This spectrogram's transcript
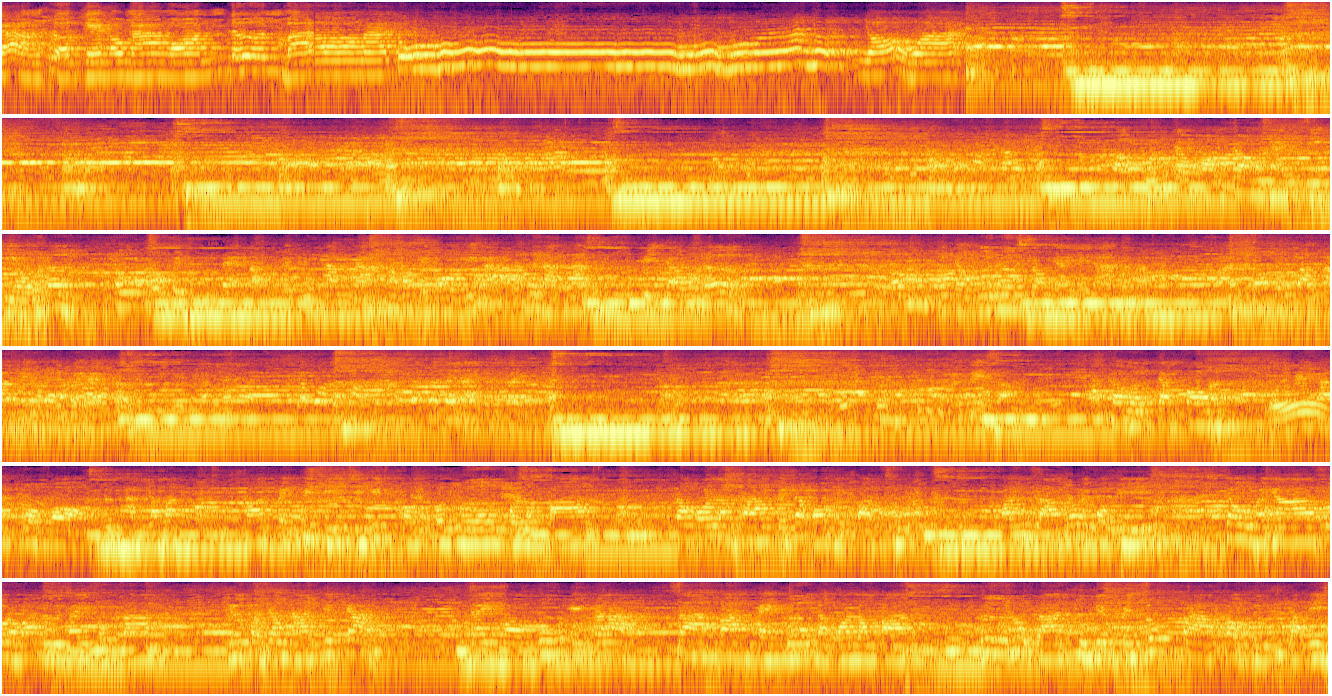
หันจ้างเพื่อแกงเอางางอนเดินมาลองนาตู้ยกย่อว่าขอบคุณเจ้าของจองใหลังเขาก็เป็นโอเคนะขนาดนั้นปีเจ้าเริ่มเจ้าคืนเริ่มจองใหญ่เลยนะหวานจองบางท่านไม่หงไปแอบเพิ่มจะพูดว่าไปไหนไปนี่ครับขบวนจำปอนโอ้การโปรบอกถึงอัตลักษณ์ความเป็นวิถีชีวิตของคนเมืองคนลำปาง นครลำปางเป็นนครแห่งความสุขพันสามร้อยกว่าปี เจ้าพญาสุรวะลือชัยสงครามหรือพระเจ้านายยึดก้านในกองกู้เอกราชสร้างบ้านแก่งเมืองนครลำปางคือลูกหลานอยู่เย็นเป็นสุขตราบเข้าถึงทุกวันนี้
